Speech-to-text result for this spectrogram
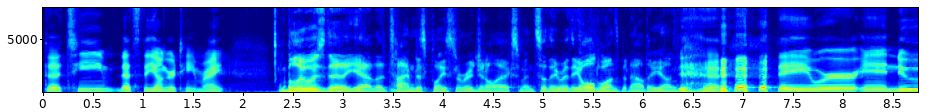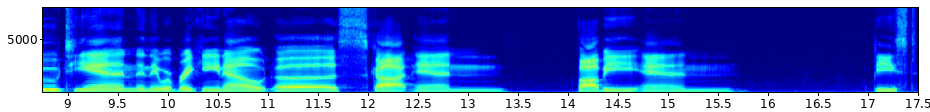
the team. That's the younger team, right? Blue is the yeah the time displaced original X Men. So they were the old ones, but now they're young. they were in New Tian, and they were breaking out uh, Scott and Bobby and Beast,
